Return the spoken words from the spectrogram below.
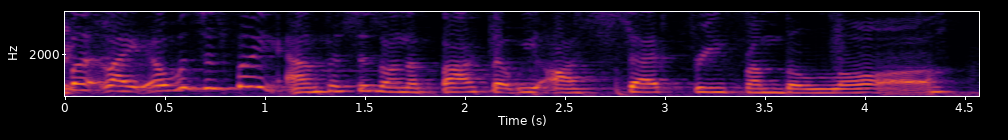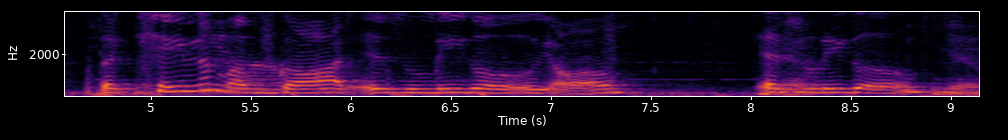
But like it was just putting emphasis on the fact that we are set free from the law. The kingdom Yeah. of God is legal, y'all. It's Yeah. legal. Yeah.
